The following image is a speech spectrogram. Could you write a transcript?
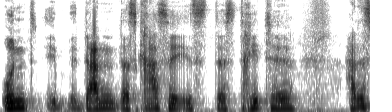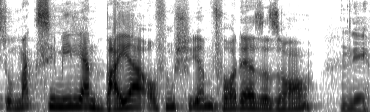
Und äh, dann das Krasse ist das dritte. Hattest du Maximilian Bayer auf dem Schirm vor der Saison? Nee.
